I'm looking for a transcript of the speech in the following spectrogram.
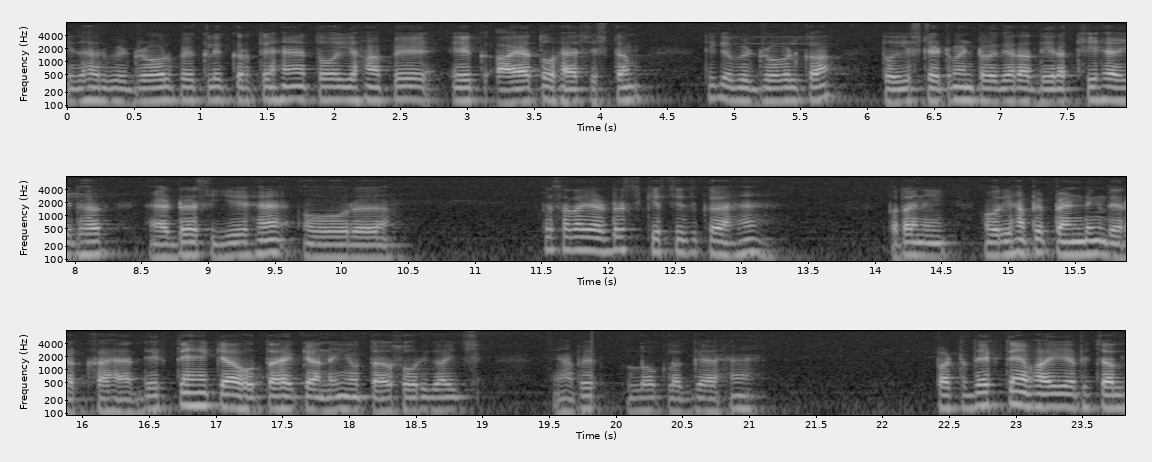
इधर विड्रॉल पे क्लिक करते हैं तो यहाँ पे एक आया तो है सिस्टम ठीक है विड्रॉवल का। तो ये स्टेटमेंट वगैरह दे रखी है इधर। एड्रेस ये है और पे सारा एड्रेस किस चीज़ का है? पता नहीं। और यहाँ पे पेंडिंग दे रखा है। देखते हैं क्या होता है, क्या नहीं होता है। सॉरी गाइज़ यहाँ पे लॉक लग गया है। बट देखते हैं भाई, अभी चल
